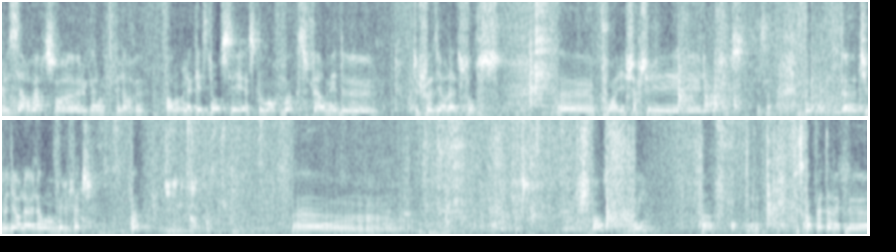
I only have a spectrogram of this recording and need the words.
le, serveur sur lequel on fait la... Euh, pardon, la question c'est est-ce que Workbox permet de, de choisir la source pour aller chercher les, ressources, c'est ça? tu veux dire là, où on fait le fetch? Quoi? Dynamiquement. Euh... Je pense, oui. Enfin, euh, parce qu'en fait, avec le.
